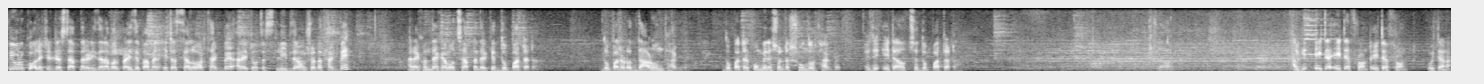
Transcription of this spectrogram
পিওর কোয়ালিটির ড্রেসটা আপনারা রিজনেবল প্রাইসে পাবেন। এটা সালোয়ার থাকবে আর এটা হচ্ছে স্লিভসের অংশটা থাকবে। আর এখন দেখা হচ্ছে আপনাদেরকে দোপাটাটা দোপাটাটা দারুণ থাকবে। দোপাটার কম্বিনেশনটা সুন্দর থাকবে। এই যে এটা হচ্ছে দোপাটাটা আর কি এইটা এইটা ফ্রন্ট এইটা ফ্রন্ট ওইটা না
